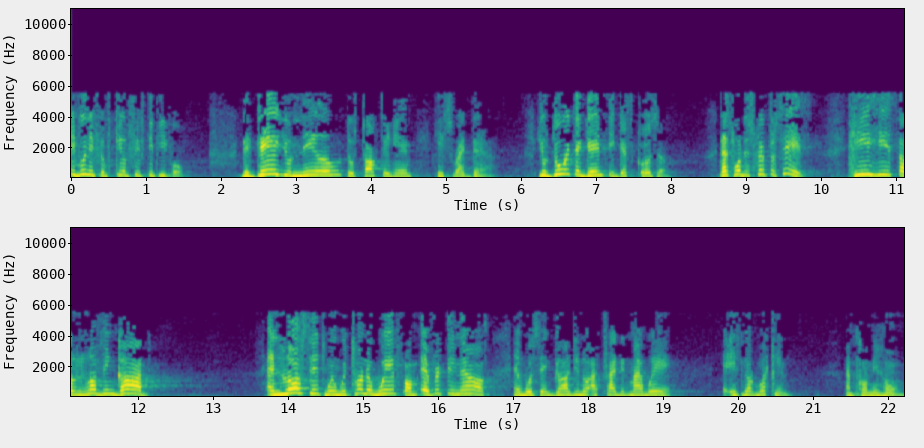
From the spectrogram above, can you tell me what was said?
Even if you've killed 50 people, the day you kneel to talk to Him, He's right there. You do it again, He gets closer. That's what the scripture says. He is a loving God. And loves it when we turn away from everything else and we're saying, God, you know, I've tried it my way. It's not working. I'm coming home.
